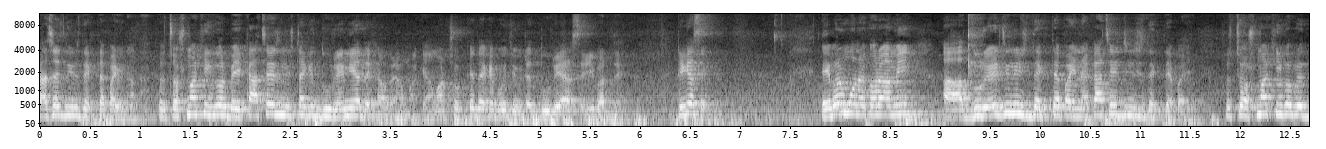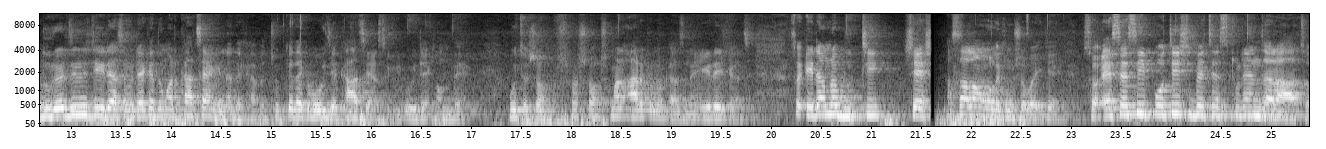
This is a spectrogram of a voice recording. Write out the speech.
কাছের জিনিস দেখতে পাই না। তো চশমা কী করবে? এই কাছের জিনিসটাকে দূরে নিয়ে দেখাবে আমাকে? আমার চোখকে দেখাবে যে ওইটা দূরে আছে এবার দেখ। ঠিক আছে? এবার মনে করো আমি দূরের জিনিস দেখতে পাই না, কাছের জিনিস দেখতে পাই। তো চশমা কী করবে? দূরের জিনিস যেটা আছে, ওইটাকে তোমার কাছে আঙিনা দেখাবে। চোখকে দেখাবে ওই যে কাছে আছে কি ওইটা এখন দেখ। বুঝছ? চশমার আর কোনো কাজ নেই, এটাই কাজ। সো এটা আমরা বুঝছি, শেষ। আসসালামু আলাইকুম সবাইকে। সো এসএসসি পঁচিশ বেচে স্টুডেন্ট যারা আছো,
